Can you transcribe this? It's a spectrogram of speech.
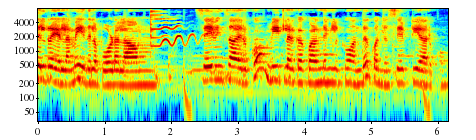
சில்லறை எல்லாமே இதில் போடலாம். சேவிங்ஸாக இருக்கும். வீட்டில் இருக்க குழந்தைங்களுக்கும் வந்து கொஞ்சம் சேஃப்டியாக இருக்கும்.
